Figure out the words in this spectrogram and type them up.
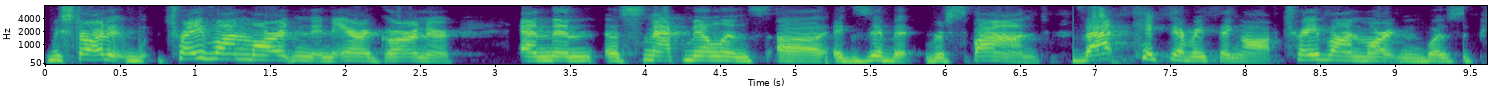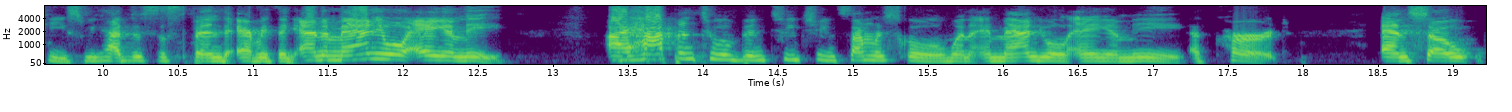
we started Trayvon Martin and Eric Garner, and then uh, Smack Mellon's uh, exhibit, Respond. That kicked everything off. Trayvon Martin was the piece. We had to suspend everything. And Emanuel AME. I happened to have been teaching summer school when Emanuel AME occurred. And so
